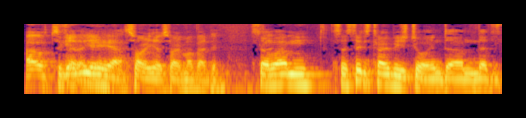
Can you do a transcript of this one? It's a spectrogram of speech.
Oh, together, Yeah, yeah, yeah. Sorry, yeah, sorry, my bad. So, um, so since Toby's joined, um, they've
